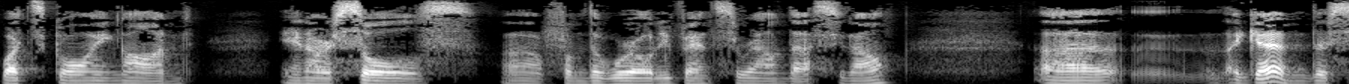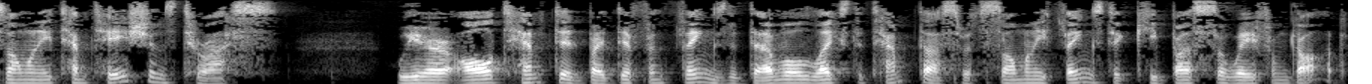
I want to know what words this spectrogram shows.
what's going on in our souls uh, from the world events around us, you know. Uh, again, there's so many temptations to us. We are all tempted by different things. The devil likes to tempt us with so many things to keep us away from God.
